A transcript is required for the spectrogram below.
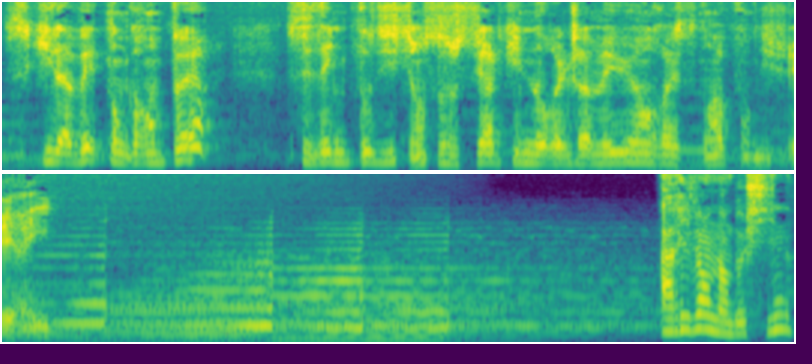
Ce qu'il avait, ton grand-père, c'était une position sociale qu'il n'aurait jamais eue en restant à Pondichéry. Arrivé en Indochine,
